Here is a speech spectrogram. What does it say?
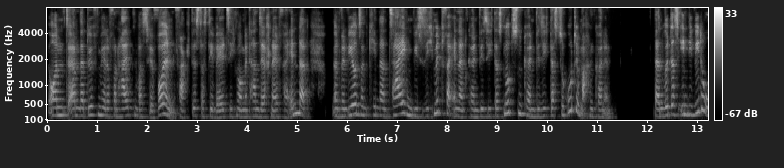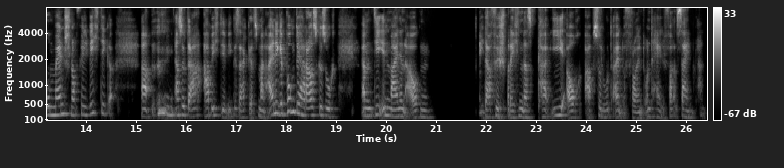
Und ähm, da dürfen wir davon halten, was wir wollen. Fakt ist, dass die Welt sich momentan sehr schnell verändert. Und wenn wir unseren Kindern zeigen, wie sie sich mit verändern können, wie sie sich das nutzen können, wie sie sich das zugute machen können, dann wird das Individuum Mensch noch viel wichtiger. Also da habe ich dir, wie gesagt, jetzt mal einige Punkte herausgesucht, ähm, die in meinen Augen dafür sprechen, dass KI auch absolut ein Freund und Helfer sein kann.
